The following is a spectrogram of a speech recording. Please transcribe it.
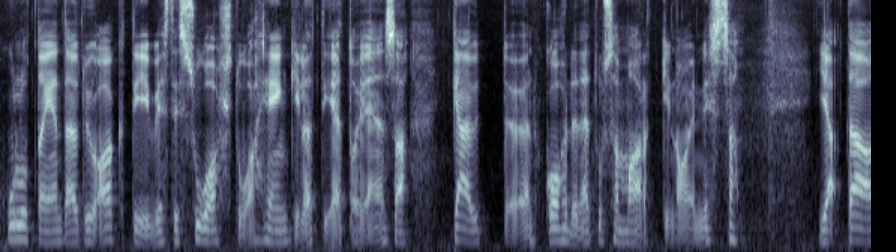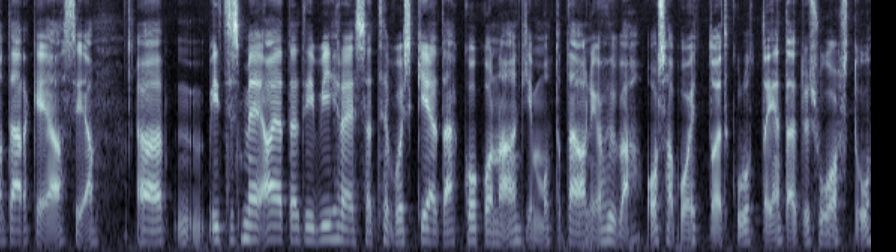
kuluttajien täytyy aktiivisesti suostua henkilötietojensa käyttöön kohdennetussa markkinoinnissa. Ja tämä on tärkeä asia. Itse asiassa me ajateltiin vihreissä, että se voisi kieltää kokonaankin, mutta tämä on jo hyvä osavoitto, että kuluttajien täytyy suostua.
